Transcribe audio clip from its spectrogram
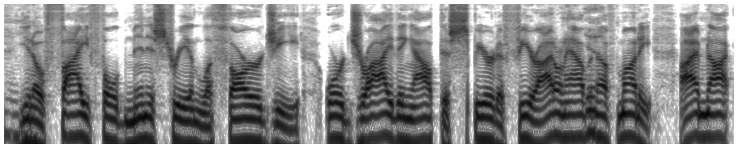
mm-hmm. you know, fivefold ministry and lethargy, or driving out the spirit of fear. I don't have enough money. I'm not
